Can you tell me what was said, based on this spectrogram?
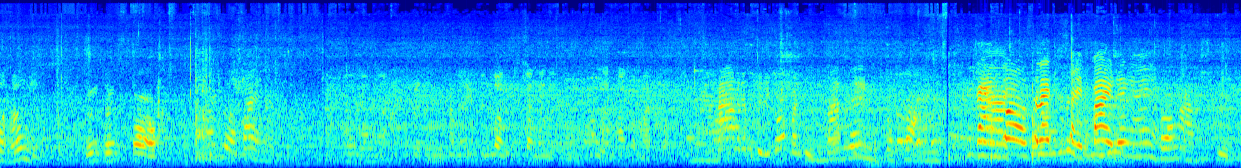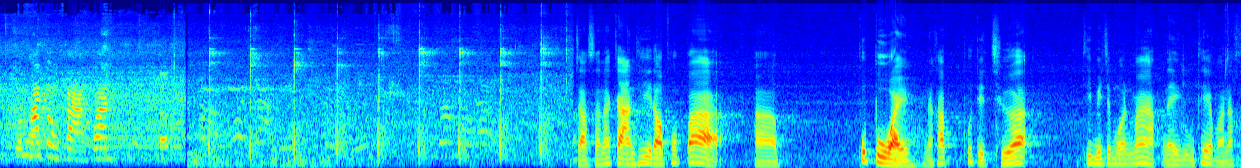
บ่เทิงนี่เทิงเทิงก็เอาถ้าอยู่ใต้น่ะถึงต้องต้องไม่หนีเอากับมันก่อนถ้าไม่ได้ไปถึงก็มันอยู่มันเล่นตรงกลางมันกลางก็แสดงที่ใส่ป้ายด้วยไงสองอันมาตรงกลางก่อน จากสถานการณ์ที่เราพบว่าอ่าผู้ป่วยนะครับผู้ติดเชื้อที่มีจำนวนมากในกรุงเทพมหานค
